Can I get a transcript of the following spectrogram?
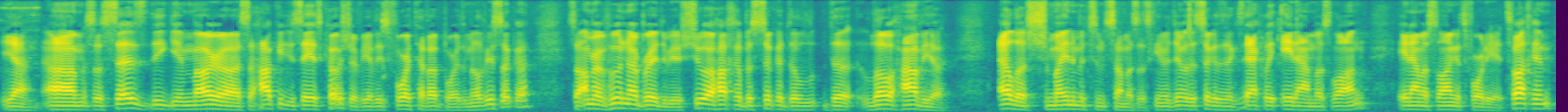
Yeah. Um, so says the Gemara. So how could you say it's kosher if you have these four tefach boards in the middle of your sukkah? So Amar Avuna Bred Yeshua Hacha B'Sukkah the Lo Havia Ella Shmeina Mitzum Samasas. Can the sukkah is exactly eight amos long? Eight amos long. It's forty-eight tefachim.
